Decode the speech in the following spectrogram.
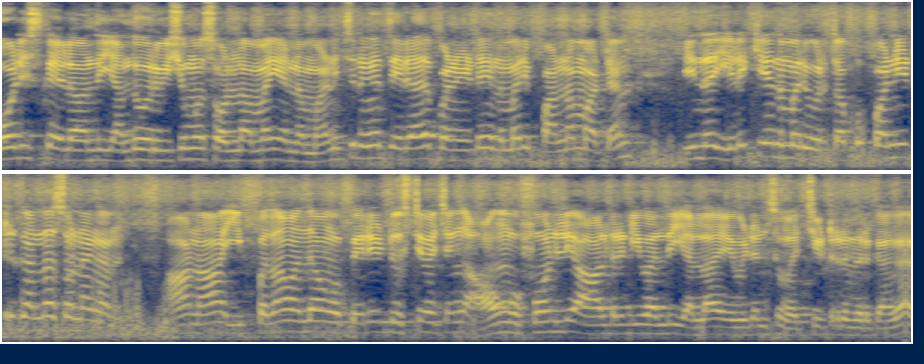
போலீஸ் கையில் வந்து எந்த ஒரு விஷயமும் சொல்லாமல் என்னை மன்னிச்சிருங்க தெரியாத பண்ணிவிட்டு இந்த மாதிரி பண்ண மாட்டேன். இந்த இலக்கியம் இந்த மாதிரி ஒரு தப்பு பண்ணிட்டு இருக்கான்னு தான் சொன்னாங்க. ஆனால் இப்போ தான் வந்து அவங்க பெரிய ட்விஸ்ட்டே வச்சாங்க. அவங்க ஃபோன்லேயே ஆல்ரெடி வந்து எல்லா எவிடன்ஸும் வச்சுட்டு இருந்திருக்காங்க.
